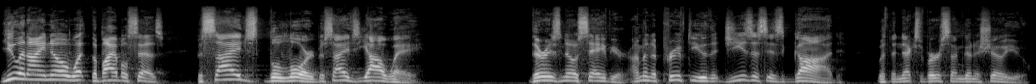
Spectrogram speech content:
you and I know what the Bible says. Besides the Lord, besides Yahweh, there is no Savior. I'm going to prove to you that Jesus is God with the next verse I'm going to show you.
